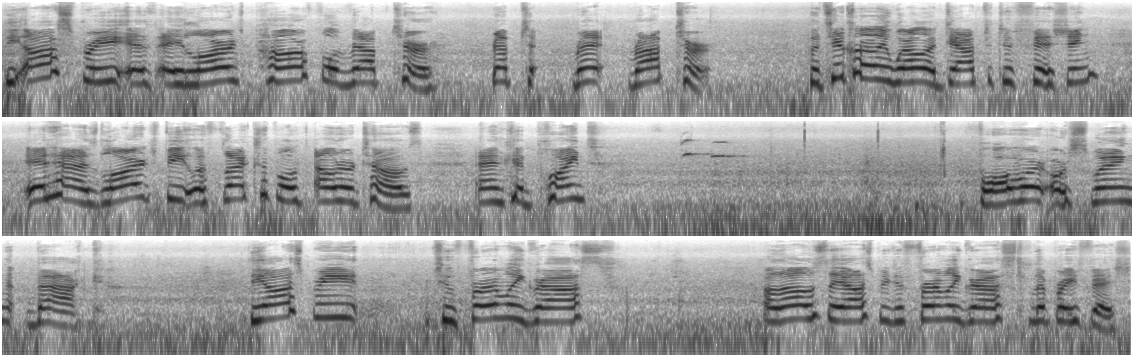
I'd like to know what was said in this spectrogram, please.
The osprey is a large, powerful raptor, raptor, raptor, particularly well adapted to fishing. It has large feet with flexible outer toes and can point forward or swing back. The osprey to firmly grasp allows the osprey to firmly grasp slippery fish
